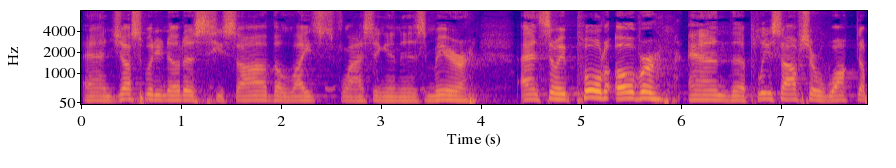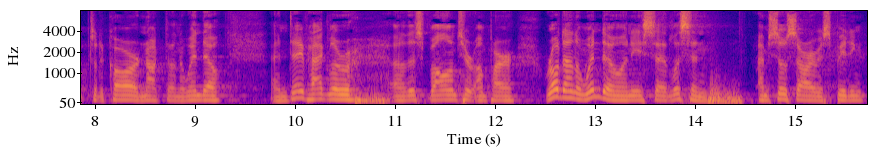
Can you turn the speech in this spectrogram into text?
And just what he noticed, he saw the lights flashing in his mirror. And so he pulled over, and the police officer walked up to the car knocked on the window. And Dave Hagler, uh, this volunteer umpire, rolled down the window and he said, Listen, I'm so sorry I was speeding.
